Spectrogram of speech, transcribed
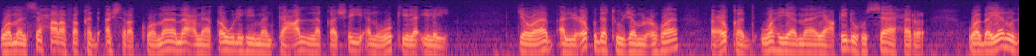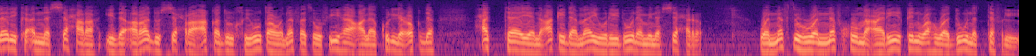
ومن سحر فقد أشرك وما معنى قوله من تعلق شيئا وكل إليه جواب العقدة جمعها عقد وهي ما يعقده الساحر. وبيان ذلك أن السحرة إذا أرادوا السحر عقدوا الخيوط ونفثوا فيها على كل عقدة حتى ينعقد ما يريدون من السحر. والنفث هو النفخ مع ريق وهو دون التفل.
